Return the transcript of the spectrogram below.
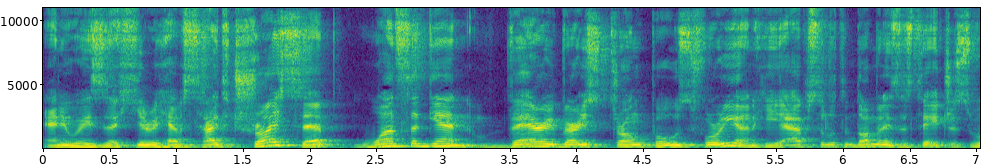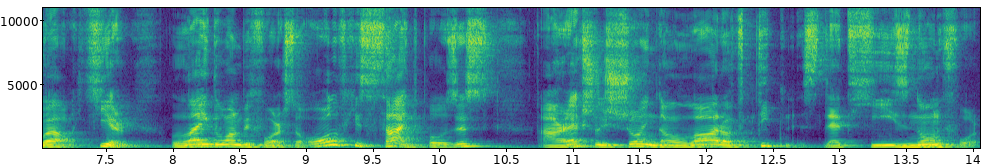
Anyways, uh, here we have side tricep. Once again, very, very strong pose for Iain. He absolutely dominates the stage as well. Here, like the one before. So all of his side poses are actually showing a lot of thickness that he is known for.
